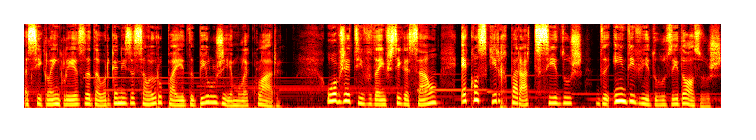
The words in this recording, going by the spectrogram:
a sigla inglesa da Organização Europeia de Biologia Molecular. O objetivo da investigação é conseguir reparar tecidos de indivíduos idosos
